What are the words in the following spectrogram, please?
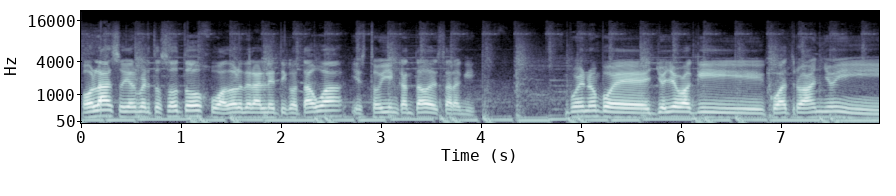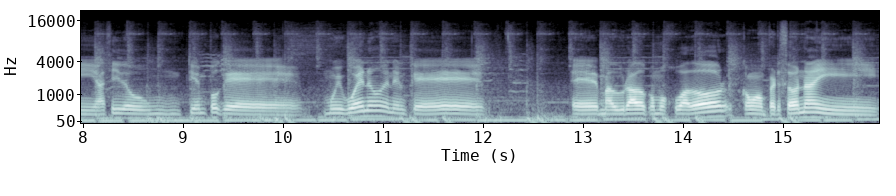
Hola, soy Alberto Soto, jugador del Atlético Ottawa y estoy encantado de estar aquí. Bueno, pues yo llevo aquí cuatro años y ha sido un tiempo que muy bueno en el que he, madurado como jugador, como persona y,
